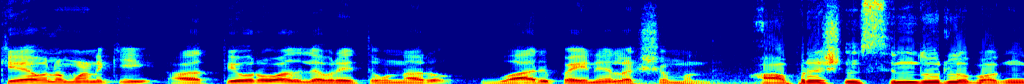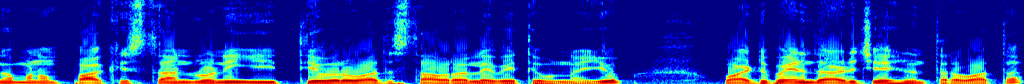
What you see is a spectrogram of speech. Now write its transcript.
కేవలం మనకి ఆ తీవ్రవాదులు ఎవరైతే ఉన్నారో వారిపైనే లక్ష్యం ఉంది. ఆపరేషన్ సింధూర్లో భాగంగా మనం పాకిస్తాన్లోని ఈ తీవ్రవాద స్థావరాలు ఏవైతే ఉన్నాయో వాటిపైన దాడి చేసిన తర్వాత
